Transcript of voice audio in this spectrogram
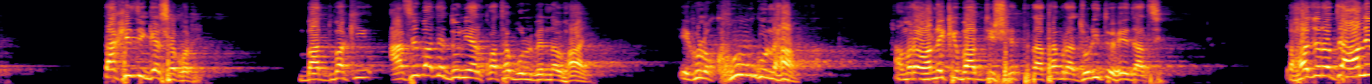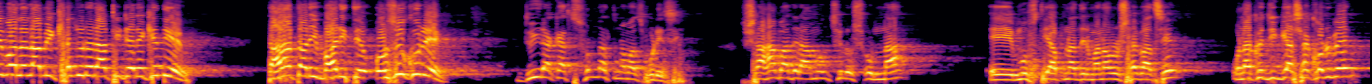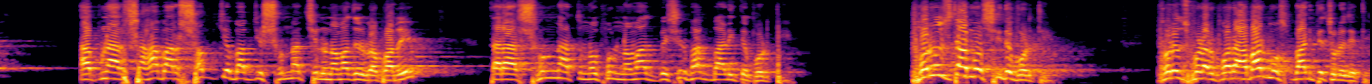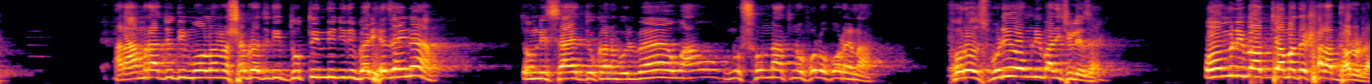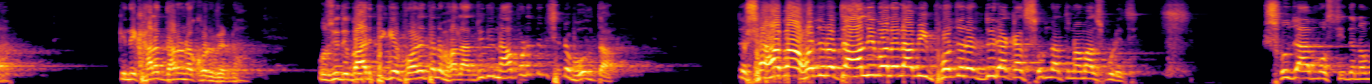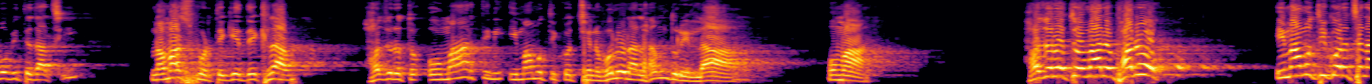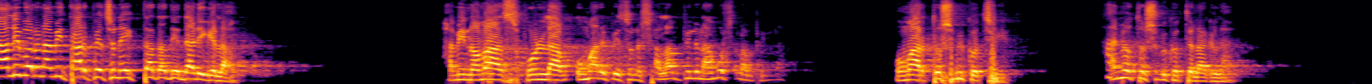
তাকে জিজ্ঞাসা করে বাদ বাকি আজে বাদে দুনিয়ার কথা বলবেন না ভাই, এগুলো খুব গুণা আমরা অনেকে ভাবছি সে তাতে আমরা জড়িত হয়ে যাচ্ছে। হজরতে আলী বলেন, আমি খেজুরের আটিটা রেখে দিয়ে তাড়াতাড়ি বাড়িতে অজু করে দুই রাকাত সোননাথ নামাজ পড়েছে। শাহাবাদের আমল ছিল সোননাথ এই মুফতি আপনাদের মানাউল সাহেব আছে, ওনাকে জিজ্ঞাসা করবেন, আপনার সাহাবার সবচেয়ে বাবজি সোননাথ ছিল নামাজের ব্যাপারে, তারা সোননাথ নফল নামাজ বেশিরভাগ বাড়িতে পড়তে, ফরজটা মসজিদে পড়তে, ফরজ পড়ার পর আবার বাড়িতে চলে যেতে। আর আমরা যদি মৌলানা সাহেবরা যদি দু তিন দিন যদি বেরিয়ে যাই না তমনি সাহেব দোকানে বলবে "ওয়াও, ন- সোননাথ নফলও পড়ে না। ফরজ পড়েও অমনি বাড়ি চলে যায়। অমনি ভাবছে আমাদের খারাপ ধারণা। কিন্তু খারাপ ধারণা করবেন না। ও যদি বাড়ি থেকে পড়ে তাহলে ভালো। আর যদি না পড়ে তাহলে সেটা ভুলতাম তো সাহাবা হজরত আলী বলেন আমি ফজরের দুই রাকাত সুন্নাত নামাজ পড়েছি। সোজা মসজিদে নববীতে যাচ্ছি। নামাজ পড়তে গিয়ে দেখলাম হজরত ওমার তিনি ইমামতি করছেন বলুন, আলহামদুলিল্লাহ। ওমার হজরত ওমার ফারুক ইমামতি করেছেন, আলী বলেন, আমি তার পেছনে একতাদা দিয়ে দাঁড়িয়ে গেলাম। আমি নমাজ পড়লাম উমারের পেছনে সালাম ফিরলেন, আমিও সালাম ফিরলাম। উমার তসবি করছে, আমিও তসবি করতে লাগলাম।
